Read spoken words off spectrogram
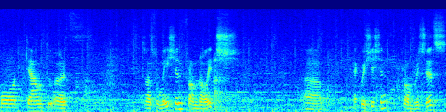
more down-to-earth transformation from knowledge uh, acquisition from research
